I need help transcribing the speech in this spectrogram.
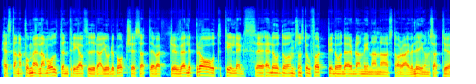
hästarna på mellanvolten, tre av fyra, gjorde bort sig. Så att det vart väldigt bra åt tilläggs, eller de som stod 40 då, däribland vinnarna Star Ivy League. De satt ju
